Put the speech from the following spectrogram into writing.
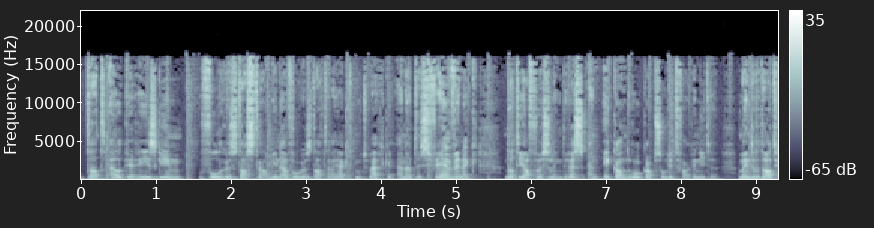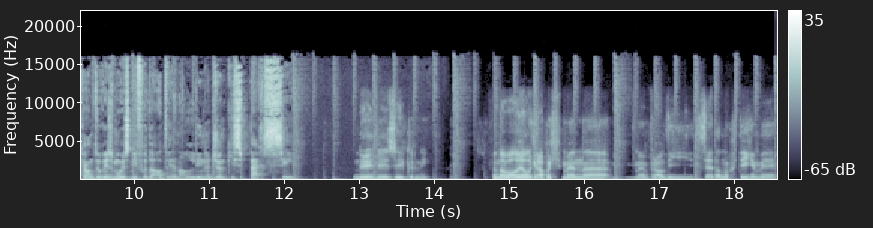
dat elke racegame volgens dat stramien en volgens dat traject moet werken. En het is fijn, vind ik, dat die afwisseling er is. En ik kan er ook absoluut van genieten. Maar inderdaad, Gran Turismo is niet voor de adrenaline-junkies per se. Nee, nee, zeker niet. Ik vind dat wel heel grappig. Mijn, uh, mijn vrouw die zei dat nog tegen mij.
